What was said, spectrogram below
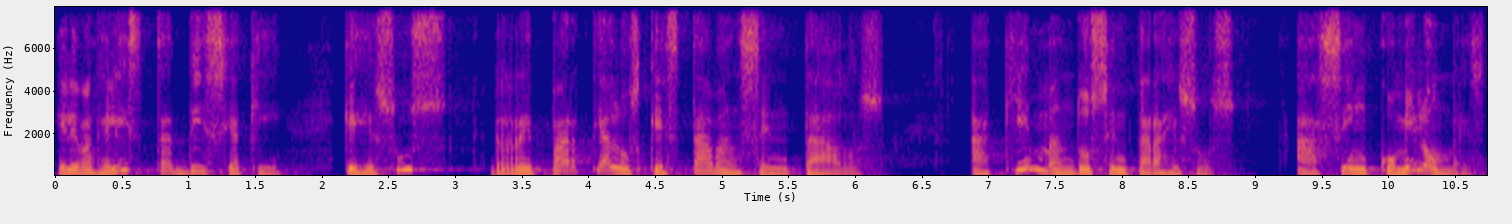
El evangelista dice aquí que Jesús reparte a los que estaban sentados. ¿A quién mandó sentar a Jesús? A cinco mil hombres.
